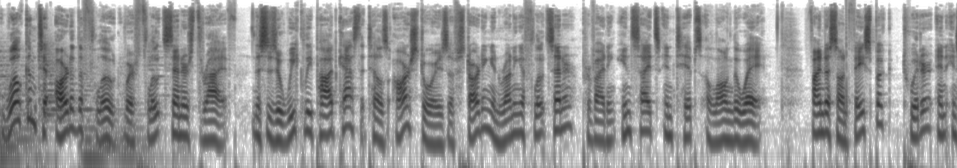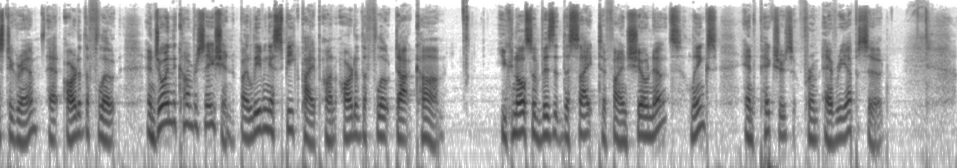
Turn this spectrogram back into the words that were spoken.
Welcome to Art of the Float, where float centers thrive. This is a weekly podcast that tells our stories of starting and running a float center, providing insights and tips along the way. Find us on Facebook, Twitter, and Instagram at Art of the Float, and join the conversation by leaving a SpeakPipe on artofthefloat.com. You can also visit the site to find show notes, links, and pictures from every episode.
